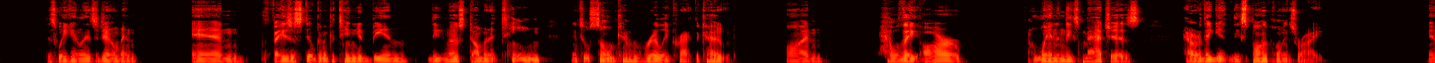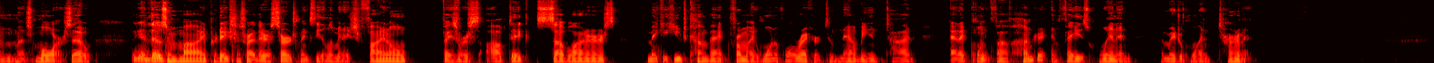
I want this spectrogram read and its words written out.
this weekend, ladies and gentlemen. And FaZe is still going to continue being the most dominant team until someone can really crack the code on how they are winning these matches, how are they getting these spawn points right, and much more. So, Again, those are my predictions right there. Surge makes the elimination final. FaZe versus Optic, Subliners make a huge comeback from a 1 4 record to now being tied at a 0.500 and FaZe winning the Major 1 tournament.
